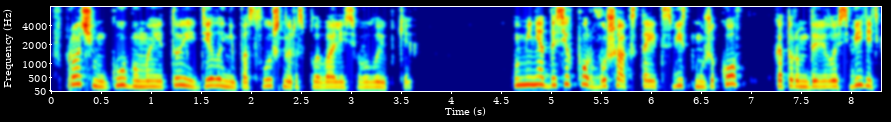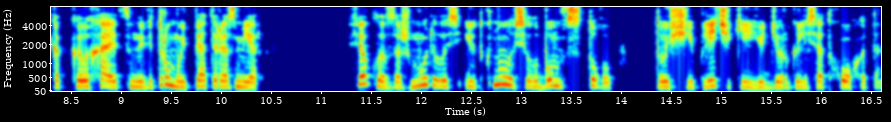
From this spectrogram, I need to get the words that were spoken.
Впрочем, губы мои то и дело непослушно расплывались в улыбке. У меня до сих пор в ушах стоит свист мужиков, которым довелось видеть, как колыхается на ветру мой пятый размер. Фёкла зажмурилась и уткнулась лбом в стол. Тощие плечики ее дергались от хохота.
